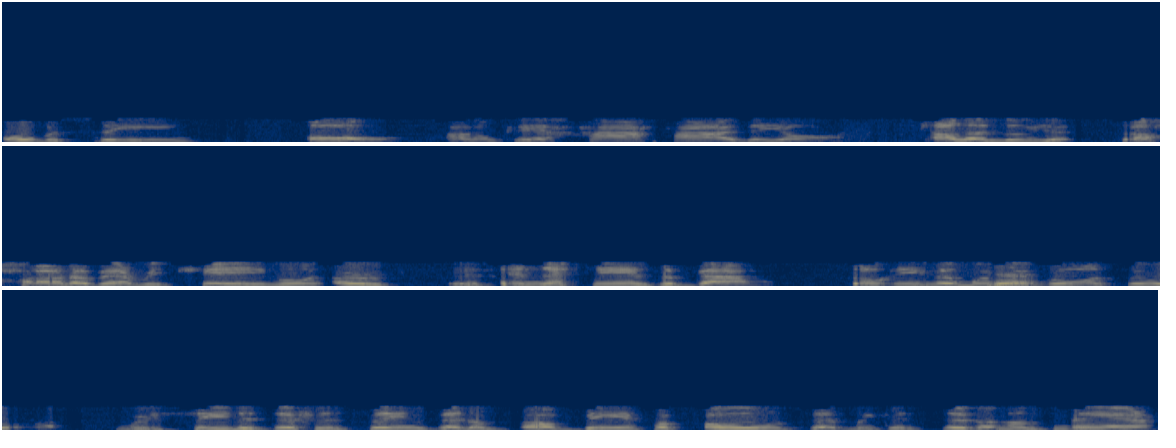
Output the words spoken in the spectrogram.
overseeing all. I don't care how high they are. Hallelujah. The heart of every king on earth is in the hands of God. So even when Yes. we're going through, uh, we see the different things that are, are being proposed that we consider unfair.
